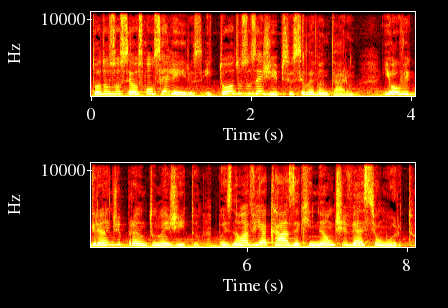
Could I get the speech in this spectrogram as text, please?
todos os seus conselheiros e todos os egípcios se levantaram, e houve grande pranto no Egito, pois não havia casa que não tivesse um morto.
